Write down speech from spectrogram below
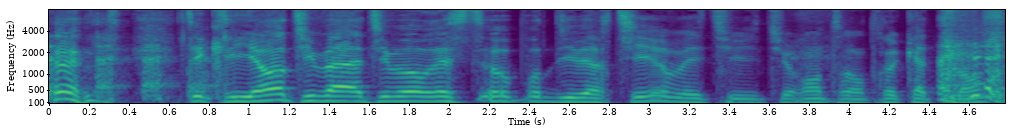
Tes clients, tu vas, tu vas au resto pour te divertir, mais tu, tu rentres entre quatre planches.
